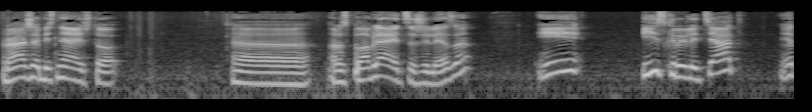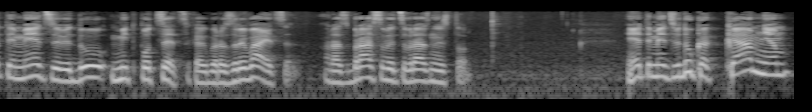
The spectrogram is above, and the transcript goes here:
Раша объясняет, что э, расплавляется железо, и искры летят, это имеется в виду митпоцец, как бы разрывается, разбрасывается в разные стороны. И это имеется в виду, как камнем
